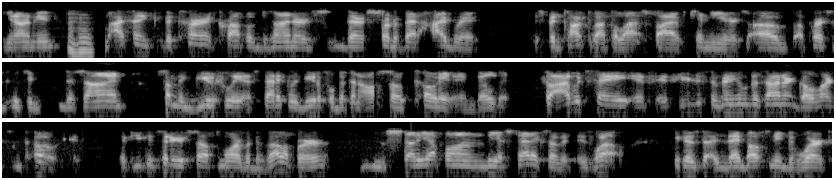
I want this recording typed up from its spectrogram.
You know what I mean? Mm-hmm. I think the current crop of designers, they're sort of that hybrid. It's been talked about the last five, ten years of a person who can design something beautifully, aesthetically beautiful, but then also code it and build it. So I would say if, if you're just a visual designer, go learn some code. If, if you consider yourself more of a developer, study up on the aesthetics of it as well because they both need to work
